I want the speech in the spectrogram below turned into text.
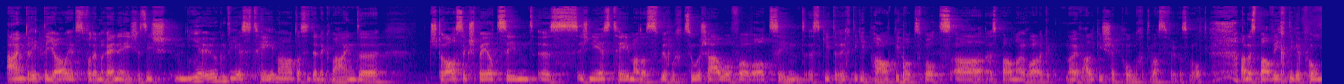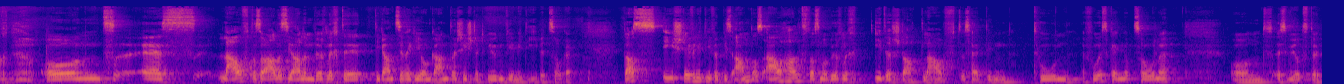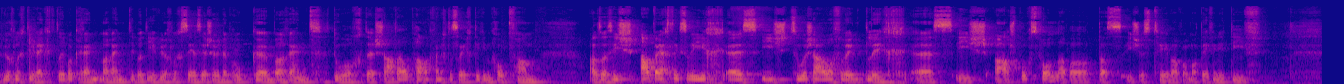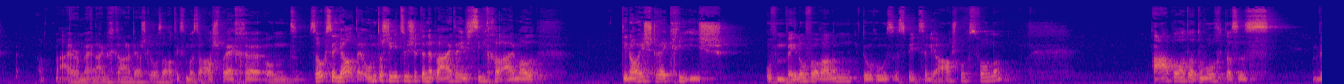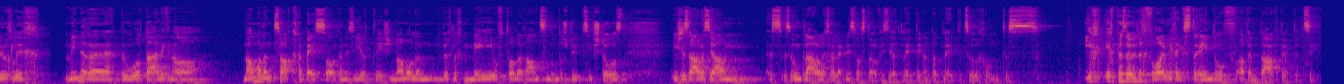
auch im dritten Jahr jetzt von dem Rennen ist. Es ist nie irgendwie ein Thema, dass in den Gemeinden die Straßen gesperrt sind. Es ist nie ein Thema, dass wirklich Zuschauer vor Ort sind. Es gibt richtige Party-Hotspots an ein paar neuralgische Punkte, was für ein Wort, an ein paar wichtige Punkte. Und es läuft also alles in allem wirklich, die, die ganze Region Gantrisch ist dort irgendwie mit einbezogen. Das ist definitiv etwas anderes, auch halt, dass man wirklich in der Stadt läuft. Es hat in Thun eine Fußgängerzone und es wird dort wirklich direkt drüber gerannt. Man rennt über die wirklich sehr, sehr schöne Brücke, man rennt durch den Schadau-Park, wenn ich das richtig im Kopf habe. Also es ist abwechslungsreich, es ist zuschauerfreundlich, es ist anspruchsvoll, aber das ist ein Thema, das man definitiv Ironman eigentlich gar nicht erst großartig muss ansprechen und so gesehen ja der Unterschied zwischen den beiden ist sicher einmal die neue Strecke ist auf dem Velo vor allem durchaus ein bisschen anspruchsvoller aber dadurch dass es wirklich meiner Beurteilung nach nochmal einen Zacken besser organisiert ist, nochmal wirklich mehr auf Toleranz und Unterstützung stößt, ist es alles ja ein, ein, unglaubliches Erlebnis, was da auf unsere Athletinnen und Athleten zukommt. Das ich, ich persönlich freue mich extrem darauf, an dem Tag dort zu sein.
